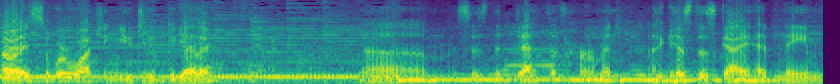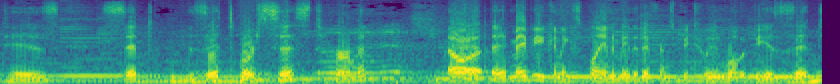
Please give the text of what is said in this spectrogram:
All right, so we're watching YouTube together. Um, this is the death of Herman. I guess this guy had named his sit, zit or cyst Herman. Oh, maybe you can explain to me the difference between what would be a zit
